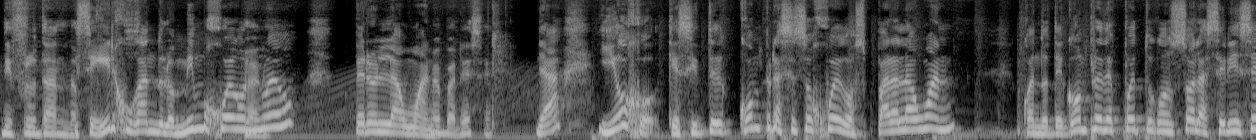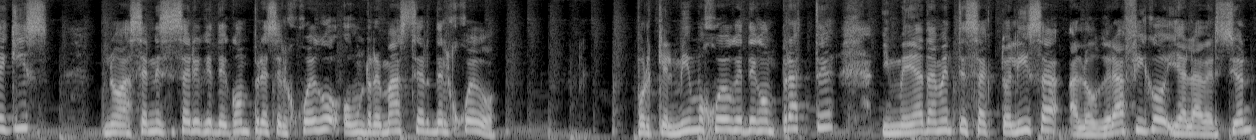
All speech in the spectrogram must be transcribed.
Disfrutando. y seguir jugando los mismos juegos Claro. nuevos, pero en la One. Me parece. ¿Ya? Y ojo, que si te compras esos juegos para la One, cuando te compres después tu consola Series X, no va a ser necesario que te compres el juego o un remaster del juego. Porque el mismo juego que te compraste inmediatamente se actualiza a los gráficos y a la versión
